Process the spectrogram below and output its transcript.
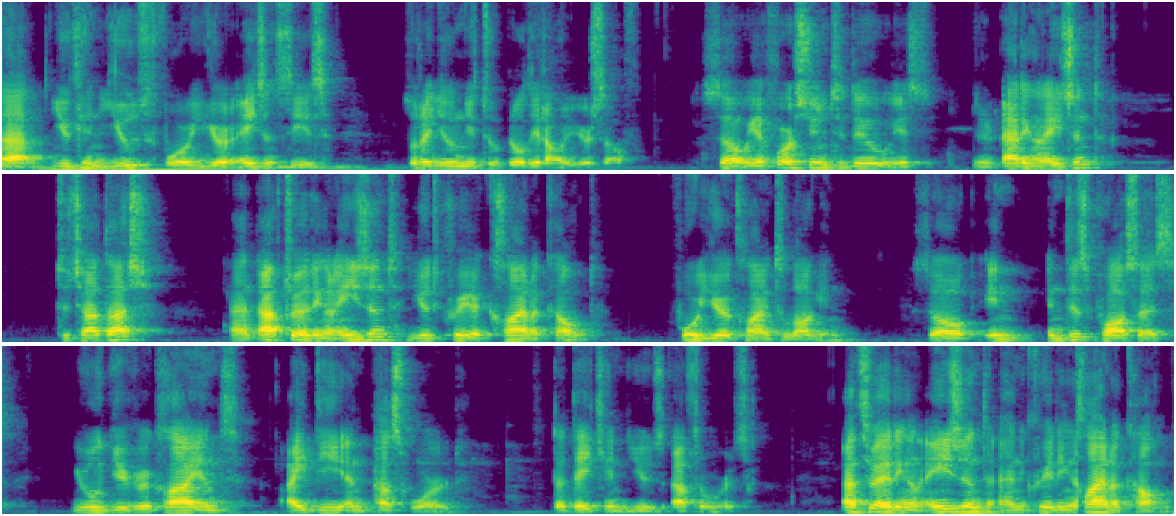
that you can use for your agencies so that you don't need to build it out yourself. So yeah, first you need to do is adding an agent to Chatdash. And after adding an agent, you'd create a client account for your client to log in. So in, in this process, you will give your client ID and password that they can use afterwards. After adding an agent and creating a client account,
